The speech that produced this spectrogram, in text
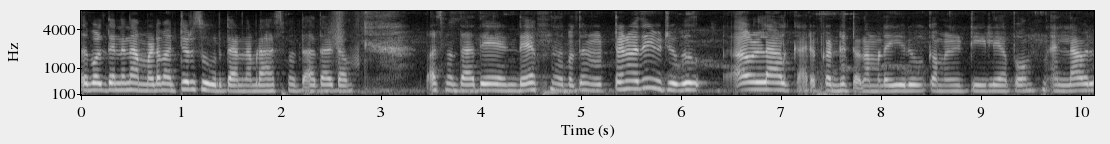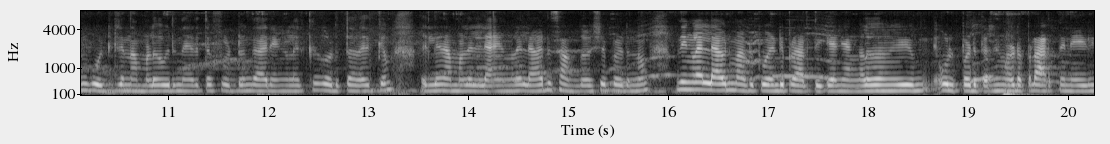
അതുപോലെ തന്നെ നമ്മുടെ മറ്റൊരു സുഹൃത്താണ് നമ്മുടെ ഹസ്മത്താത്ത കേട്ടോ. ഹസ്മത്താത്തയുണ്ട് അതുപോലെ തന്നെ ഒട്ടനവധി യൂട്യൂബ് ഉള്ള ആൾക്കാരൊക്കെ ഉണ്ട് കേട്ടോ നമ്മുടെ ഈ ഒരു കമ്മ്യൂണിറ്റിയിൽ അപ്പം എല്ലാവരും കൂട്ടിയിട്ട് നമ്മൾ ഒരു നേരത്തെ ഫുഡും കാര്യങ്ങളൊക്കെ കൊടുത്തവർക്കും അതിൽ നമ്മളെല്ലാ ഞങ്ങളെല്ലാവരും സന്തോഷപ്പെടുന്നു. നിങ്ങളെല്ലാവരും അവർക്ക് വേണ്ടി പ്രാർത്ഥിക്കാൻ ഞങ്ങൾ ഉൾപ്പെടുത്തണം നിങ്ങളുടെ പ്രാർത്ഥനയിൽ.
